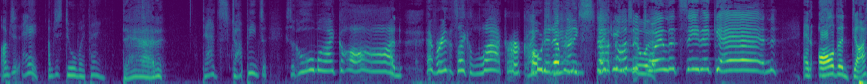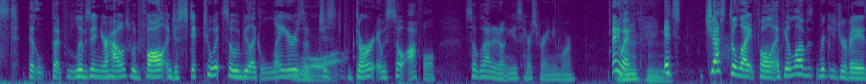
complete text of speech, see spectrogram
I'm just hey, I'm just doing my thing. Dad. Dad, stop being. So, he's like, oh my god, everything's like lacquer coated, everything's stuck on to the it. toilet seat again. and all the dust that that lives in your house would fall and just stick to it, so it would be like layers of just dirt. It was so awful. So glad I don't use hairspray anymore. Anyway, Mm-hmm. it's just delightful. If you love Ricky Gervais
